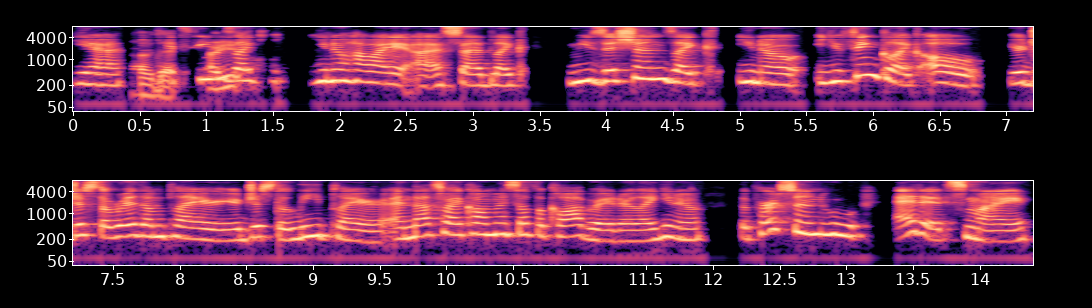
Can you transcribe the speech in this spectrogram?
yeah, Loved it. it seems you- like you know how I uh, said like musicians like you know you think like oh you're just a rhythm player you're just a lead player. And that's why I call myself a collaborator like you know the person who edits my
